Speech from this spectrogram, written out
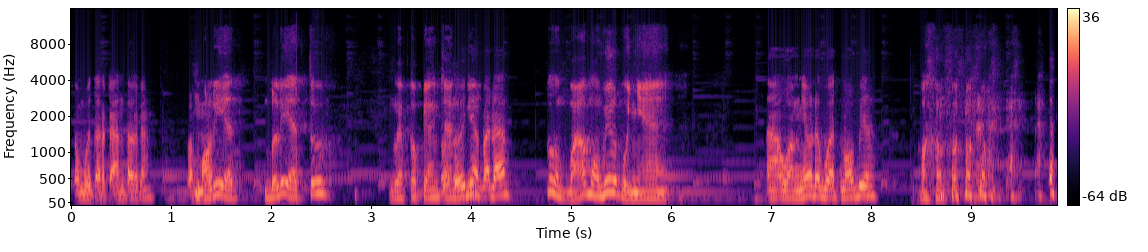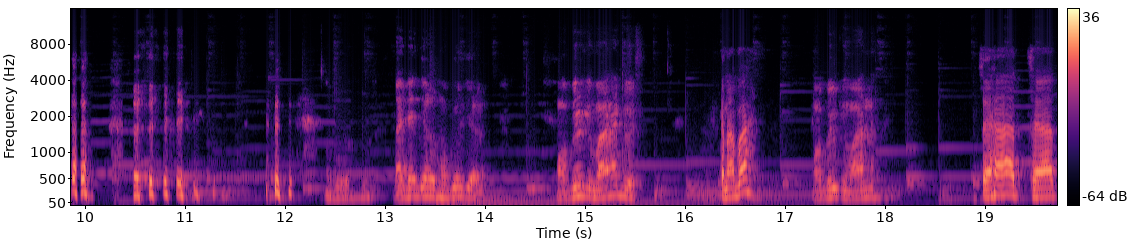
komputer kantor kan. Lemot. beli ya, beli ya tuh laptop yang canggih. padahal. Oh, malah mobil punya. Nah uangnya udah buat mobil. Oh. Tanya aja mobil aja. Mobil gimana, Gus? Kenapa? Mobil gimana? Sehat, sehat,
